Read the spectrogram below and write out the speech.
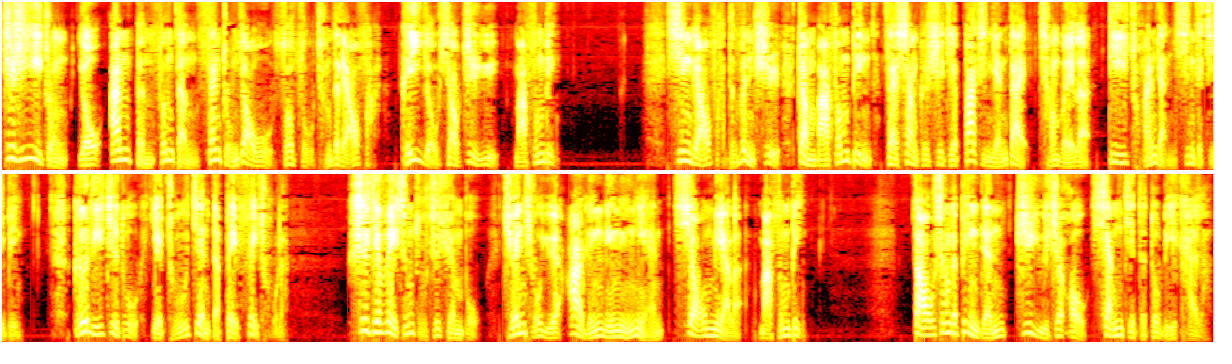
这是一种由氨苯酚等三种药物所组成的疗法，可以有效治愈麻风病。新疗法的问世，让麻风病在上个世纪八十年代成为了低传染性的疾病，隔离制度也逐渐的被废除了。世界卫生组织宣布，全球于二零零零年消灭了麻风病。岛上的病人治愈之后，相继的都离开了，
